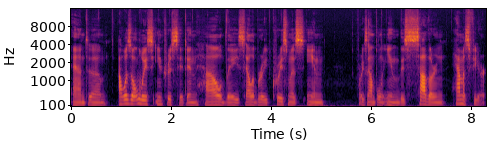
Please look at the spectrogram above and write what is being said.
And um, I was always interested in how they celebrate Christmas in, for example, in the southern hemisphere,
